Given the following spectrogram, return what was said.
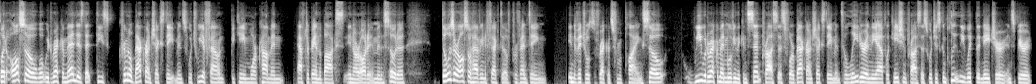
But also, what we'd recommend is that these criminal background check statements, which we have found became more common after ban the box in our audit in Minnesota, those are also having an effect of preventing individuals with records from applying. So we would recommend moving the consent process for a background check statement to later in the application process, which is completely with the nature and spirit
